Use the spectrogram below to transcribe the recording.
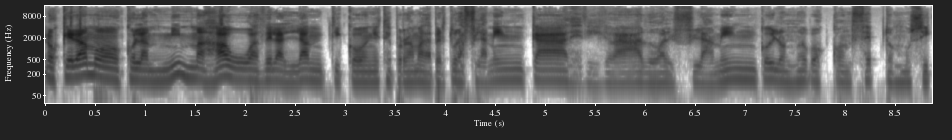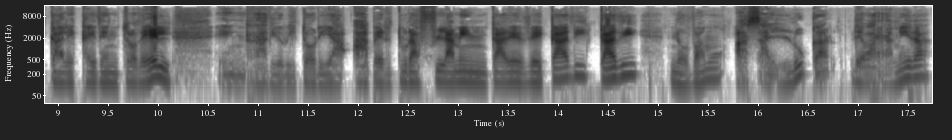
Nos quedamos con las mismas aguas del Atlántico en este programa de apertura flamenca, dedicado al flamenco y los nuevos conceptos musicales que hay dentro de él. En Radio Vitoria, apertura flamenca desde Cádiz, Cádiz, nos vamos a Sanlúcar de Barrameda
